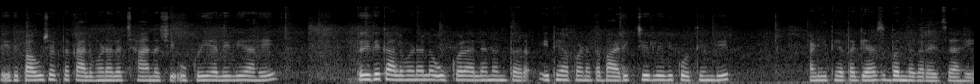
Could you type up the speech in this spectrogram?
तर इथे पाहू शकता कालवणाला छान अशी उकळी आलेली आहे. तर इथे कालवणाला उकळ आल्यानंतर इथे आपण आता बारीक चिरलेली कोथिंबीर आणि इथे आता गॅस बंद करायचा आहे.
